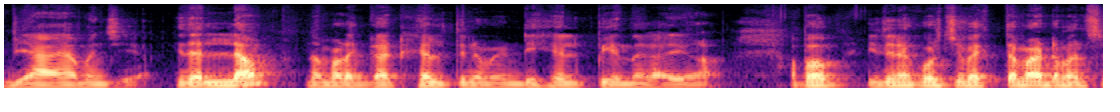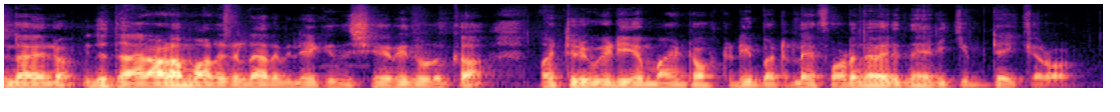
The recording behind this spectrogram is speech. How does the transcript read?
വ്യായാമം ചെയ്യുക. ഇതെല്ലാം നമ്മുടെ ഗട്ട് ഹെൽത്തിന് വേണ്ടി ഹെൽപ്പ് ചെയ്യുന്ന കാര്യങ്ങളാണ്. അപ്പം ഇതിനെക്കുറിച്ച് വ്യക്തമായിട്ട് മനസ്സിലായല്ലോ? ഇത് ധാരാളം ആളുകളുടെ അറിവിലേക്ക് ഇത് ഷെയർ ചെയ്ത് കൊടുക്കുക. മറ്റൊരു വീഡിയോയുമായി ഡോക്ടർ ഡി ബട്ടർ ലൈഫ് ഉടനെ വരുന്നതായിരിക്കും. ടേക്ക് കെയർ ഓൾ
